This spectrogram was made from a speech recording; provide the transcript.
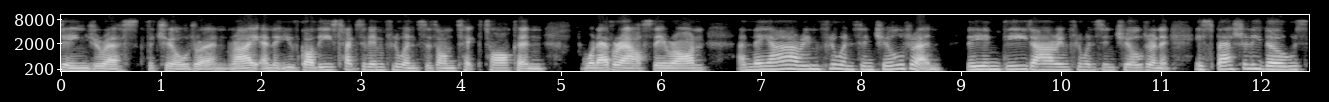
dangerous for children, right? And that you've got these types of influences on TikTok and whatever else they're on, and they are influencing children. They indeed are influencing children, especially those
